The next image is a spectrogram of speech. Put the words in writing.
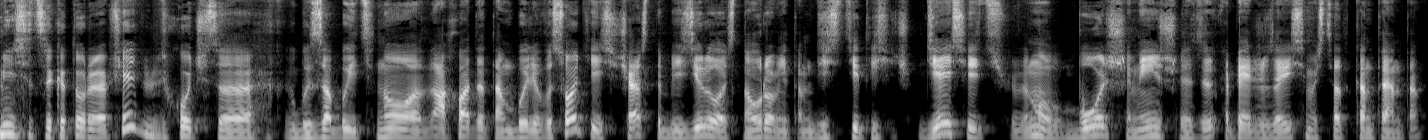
месяцы, которые вообще хочется как бы забыть, но охваты там были высокие, сейчас стабилизировалось на уровне там 10 тысяч, 10, ну, больше, меньше, опять же, в зависимости от контента.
